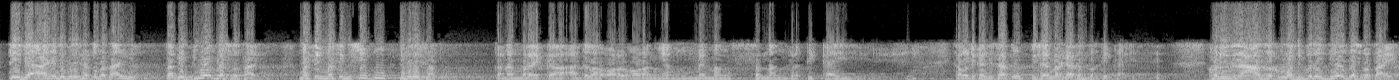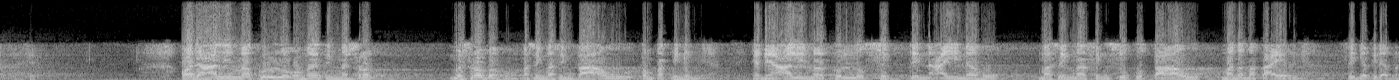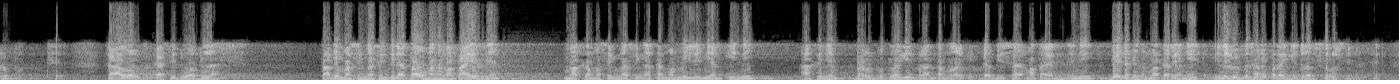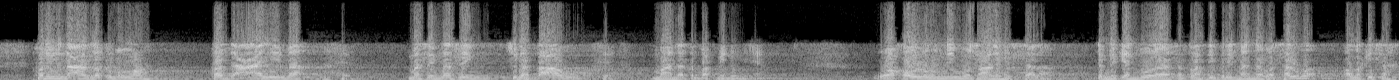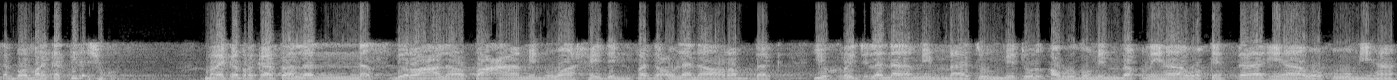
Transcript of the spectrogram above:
tidak hanya diberi satu mata air tapi 12 mata air masing-masing suku diberi satu karena mereka adalah orang-orang yang memang senang bertikai. Kalau dikasih satu, bisa mereka akan bertikai. Khonidina azakullah diberi 12 mata air. Qad alima kullu umatin mashrab mashrabahum. Masing-masing tahu tempat minumnya. Yani alima kullu sibtin ainahu. Masing-masing suku tahu mana mata airnya sehingga tidak berebut. Kalau dikasih 12 tapi masing-masing tidak tahu mana mata airnya, maka masing-masing akan memilih yang ini akhirnya berebut lagi berantem lagi nggak bisa materi ini beda dengan materi yang itu ini lebih besar daripada yang itu dan seterusnya qad alima masing-masing sudah tahu mana tempat minumnya wa qauluhum li Musa alaihi salam demikian pula setelah diberi manna wa salwa Allah kisahkan bahwa mereka tidak syukur mereka berkata, "Lan nasbira ala ta'amin wahidin fad'u lana rabbak yukhrij lana mimma tunbitul ardu min baqliha wa qithaiha wa fumiha."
